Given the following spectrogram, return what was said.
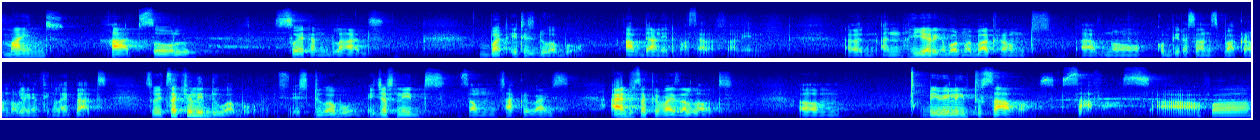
mind, heart, soul, sweat and blood, but it is doable. I've done it myself. I mean, uh, and hearing about my background, I have no computer science background or anything like that. So it's actually doable. It's, it's doable. It just needs some sacrifice. I had to sacrifice a lot. Um, be willing to suffer, suffer, suffer,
